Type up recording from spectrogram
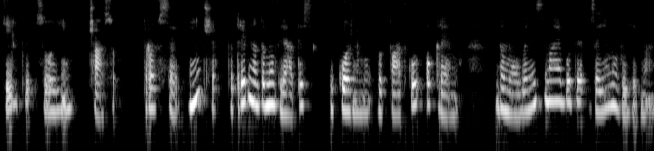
тільки своїм часом. Про все інше потрібно домовлятись у кожному випадку окремо. Домовленість має бути взаємовигідною.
